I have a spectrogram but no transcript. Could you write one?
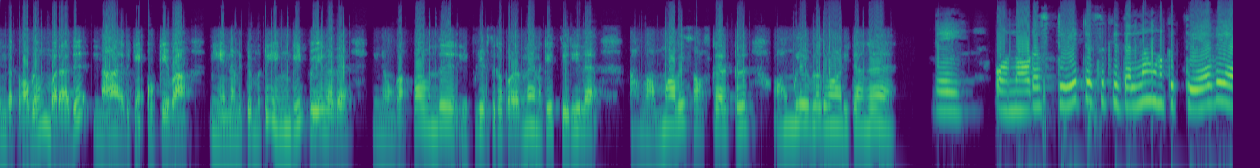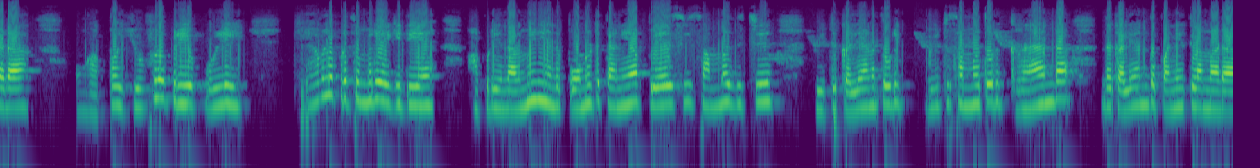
எந்த ப்ராப்ளமும் வராது. நான் இருக்கேன். ஓகேவா நீ என்ன விட்டு மட்டும் எங்கேயும் போயிடாத நீ உங்க அப்பா வந்து எப்படி எடுத்துக்க போறாருன்னு எனக்கே தெரியல. அவங்க அம்மாவே சாஃப்ட் கேரக்டர் அவங்களே இவ்வளவு தூரம் ஆடிட்டாங்க. உன்னோட ஸ்டேட்டஸுக்கு இதெல்லாம் உனக்கு தேவையாடா. உங்க அப்பா எவ்வளவு பெரிய புள்ளி. எவ்வளவு மாதிரி ஆகிட்டியே அப்படி இருந்தாலுமே நீ அந்த பொண்ணுட்டு தனியா பேசி சம்மதிச்சு வீட்டு கல்யாணத்தோட வீட்டு சம்மதத்தோட கிராண்டா இந்த கல்யாணத்தை பண்ணிக்கலாமாடா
